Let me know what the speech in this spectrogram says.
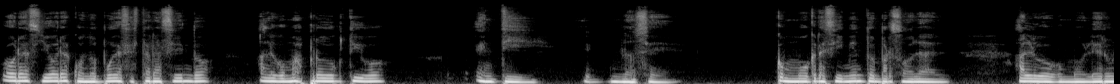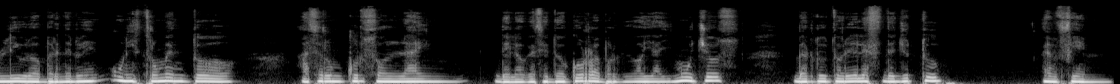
horas y horas cuando puedes estar haciendo algo más productivo en ti, no sé, como crecimiento personal, algo como leer un libro, aprender un instrumento, hacer un curso online de lo que se te ocurra, porque hoy hay muchos, ver tutoriales de YouTube en fin,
